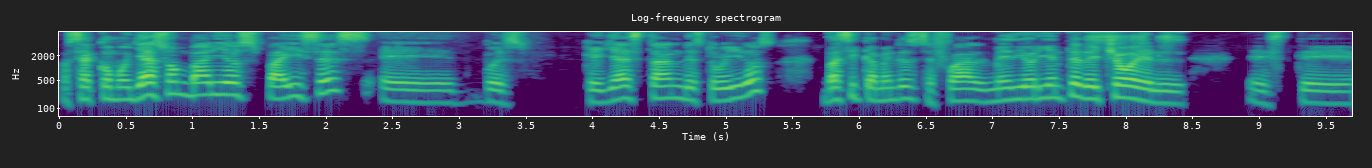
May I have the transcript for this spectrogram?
o sea, como ya son varios países, eh, pues que ya están destruidos, básicamente se fue al Medio Oriente. De hecho, el, este,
